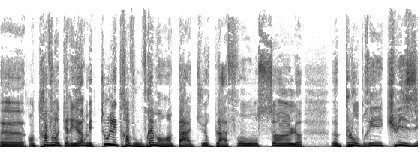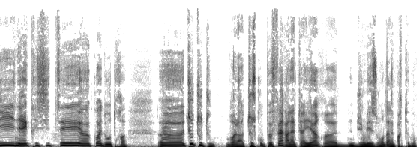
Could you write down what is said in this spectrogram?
euh, en travaux intérieurs, mais tous les travaux, vraiment, hein, peinture, plafond, sol, euh, plomberie, cuisine, électricité, euh, quoi d'autre euh, tout, tout, tout. Voilà, tout ce qu'on peut faire à l'intérieur euh, d'une maison, d'un appartement.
